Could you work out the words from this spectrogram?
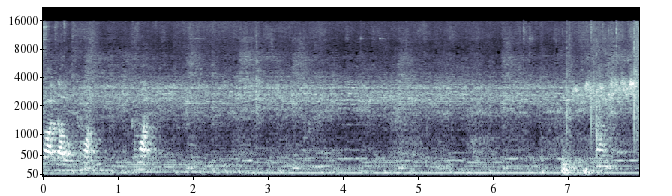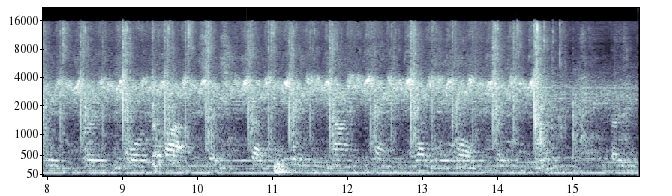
35 double. Come on. Come on. One, two, three, four, five, six, seven, six, nine, ten, eleven, twelve, six, thirteen.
